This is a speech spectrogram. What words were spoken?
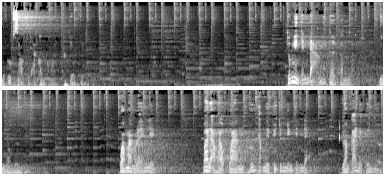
Một lúc sau thì đã không còn chút dấu vết. Chúng nhân chánh đạo nhất thời cầm lặng Nhìn nhau ngơ ngác Quang mang lóe lên. Ba đạo hào quang hướng thẳng về phía chúng nhân chánh đạo Loan cái được tới nơi,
